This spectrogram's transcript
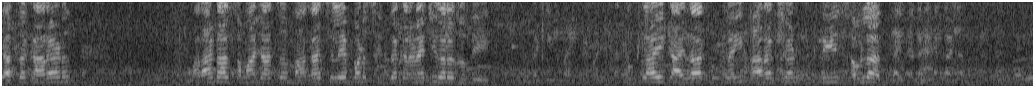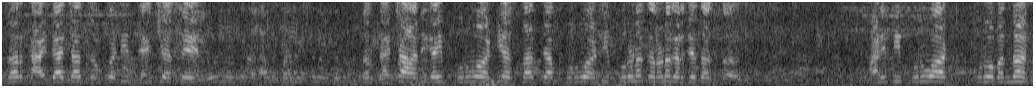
याचं कारण मराठा समाजाचं मागासले पण सिद्ध करण्याची गरज होती. कुठलाही कायदा कुठलंही आरक्षण कुठलीही सवलत जर कायद्याच्या चौकटीत द्यायची असेल तर त्याच्या आधी काही पूर्व अटी असतात त्या पूर्व अटी पूर्ण करणं गरजेचं असतं. आणि ती पूर्व अट पूर्वबंधन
